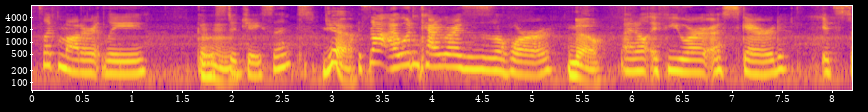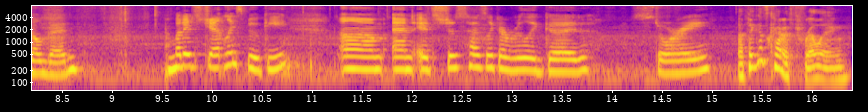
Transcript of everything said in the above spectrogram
It's like moderately ghost adjacent. yeah. It's not. I wouldn't categorize this as a horror. No, I don't. If you are uh, scared, it's still good, but it's gently spooky, um, and it just has like a really good story. I think it's kind of thrilling.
